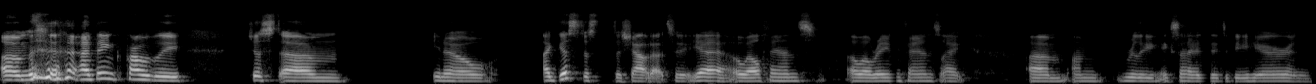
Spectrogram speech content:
Um, I think probably just um, you know, I guess just a shout out to yeah, OL fans, OL Reign fans. Like, um, I'm really excited to be here, and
